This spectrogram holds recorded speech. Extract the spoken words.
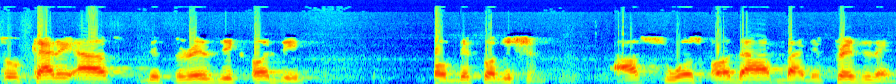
to carry out the forensic audit of the commission, as was ordered by the president,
